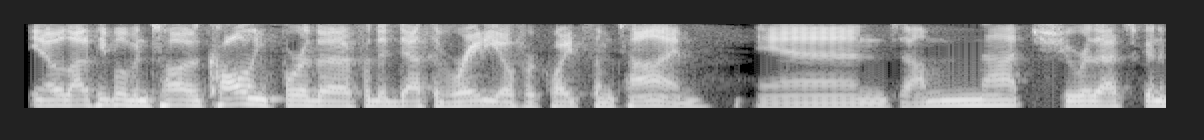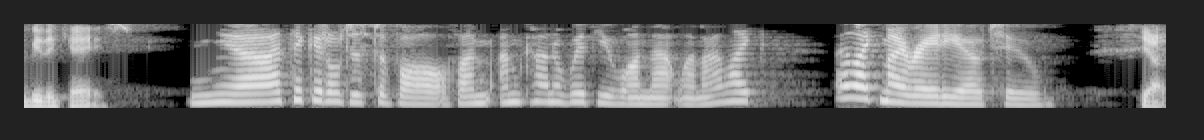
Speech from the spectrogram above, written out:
you know, a lot of people have been ta- calling for the for the death of radio for quite some time, and I'm not sure that's going to be the case. Yeah, I think it'll just evolve. I'm I'm kind of with you on that one. I like I like my radio too. Yeah.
